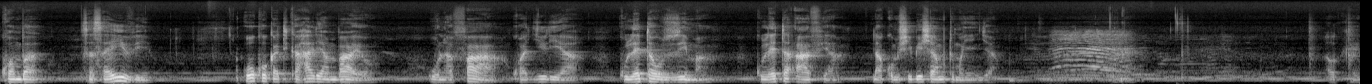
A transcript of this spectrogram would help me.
kwamba sasa hivi uko katika hali ambayo unafaa kwa ajili ya kuleta uzima kuleta afya na kumshibisha mtu mwenye njaa okay.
